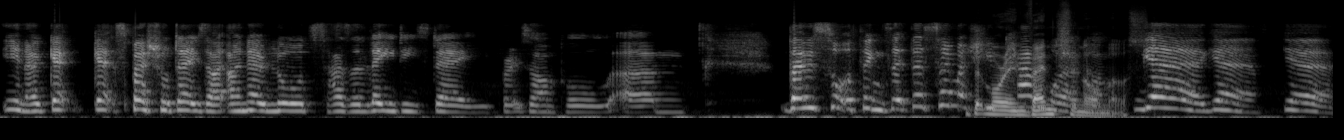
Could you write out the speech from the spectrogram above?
you know get get special days. I, I know Lords has a ladies day for example um, those sort of things. There's so much. A bit more invention almost. Yeah, yeah, yeah.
